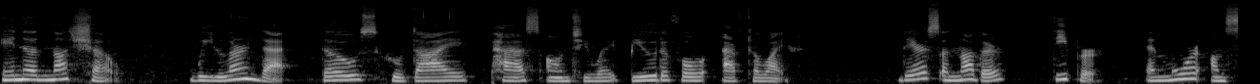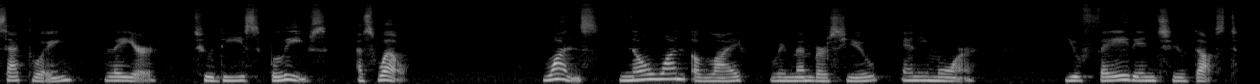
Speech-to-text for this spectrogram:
In a nutshell, we learn that those who die pass on to a beautiful afterlife. There's another, deeper, and more unsettling layer to these beliefs as well. Once no one alive remembers you anymore, you fade into dust.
